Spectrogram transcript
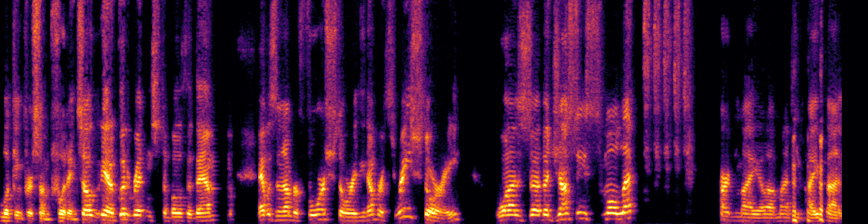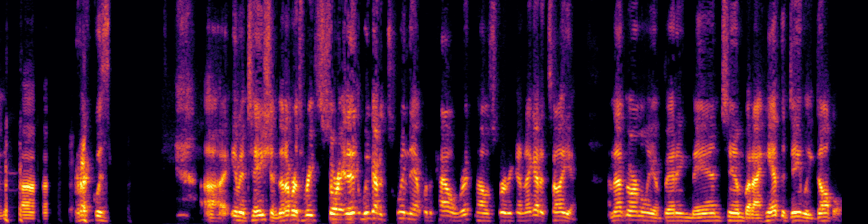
looking for some footing. So, you know, good riddance to both of them. That was the number four story. The number three story was uh, the Jussie Smollett, pardon my uh, Monty Python uh, requisite uh, imitation. The number three story, we got to twin that with the Kyle Rittenhouse verdict. And I got to tell you, I'm not normally a betting man, Tim, but I had the daily double.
